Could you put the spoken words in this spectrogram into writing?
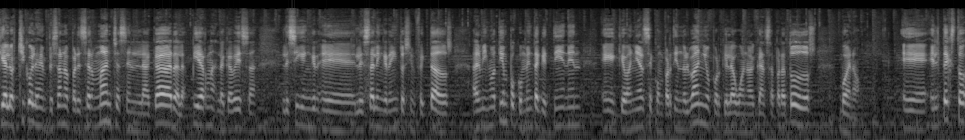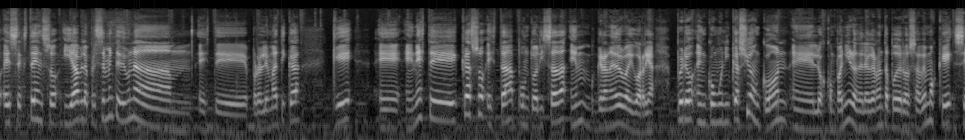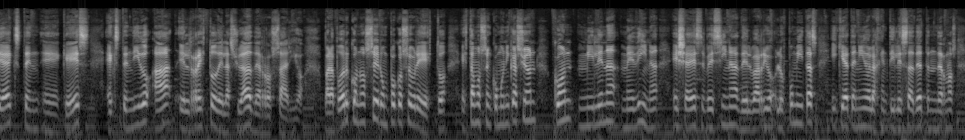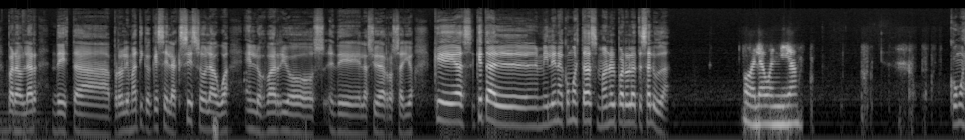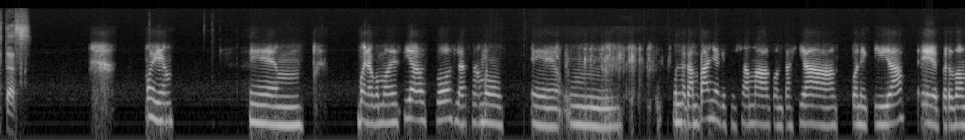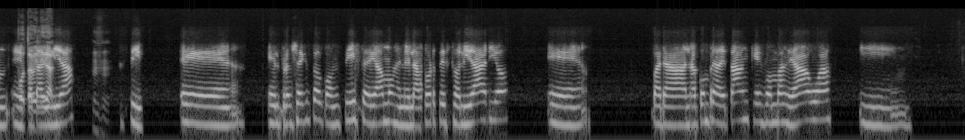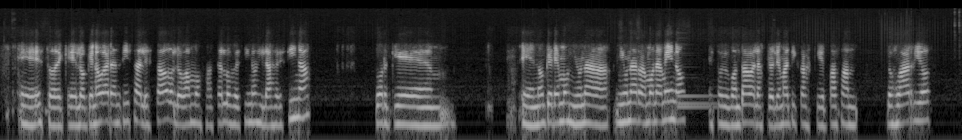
que a los chicos les empezaron a aparecer manchas en la cara, las piernas, la cabeza, les, siguen, eh, les salen granitos infectados. Al mismo tiempo comenta que tienen eh, que bañarse compartiendo el baño porque el agua no alcanza para todos. Bueno, eh, el texto es extenso y habla precisamente de una mm, este, problemática que eh, en este caso está puntualizada en Granadero Baigorria, pero en comunicación con eh, los compañeros de la Garganta Poderosa vemos que, se ha eh, que es extendido a el resto de la ciudad de Rosario. Para poder conocer un poco sobre esto, estamos en comunicación con Milena Medina, ella es vecina del barrio Los Pumitas y que ha tenido la gentileza de atendernos para hablar de esta problemática que es el acceso al agua en los barrios de la ciudad de Rosario. ¿Qué, qué tal, Milena? ¿Cómo estás? Manuel Parola te saluda. Hola, buen día. ¿Cómo estás? Muy bien. Em, bueno, como decías vos, lanzamos eh, un- una campaña que se llama Contagia Conectividad, eh, perdón, eh, Potabilidad. potabilidad. Sí. El proyecto consiste, digamos, en el aporte solidario eh, para la compra de tanques, bombas de agua y eh, esto de que lo que no garantiza el Estado lo vamos a hacer los vecinos y las vecinas porque eh, no queremos ni una ni una Ramona menos. Esto que contaba las problemáticas que pasan los barrios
